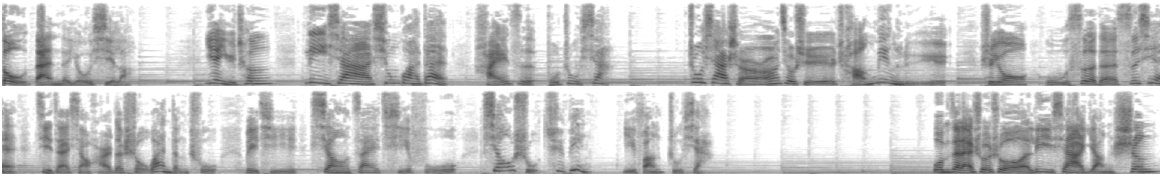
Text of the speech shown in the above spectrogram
斗蛋的游戏了。谚语称：“立夏胸挂蛋，孩子不住夏。”住夏绳就是长命缕，是用五色的丝线系在小孩的手腕等处，为其消灾祈福、消暑祛病，以防住夏。我们再来说说立夏养生。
